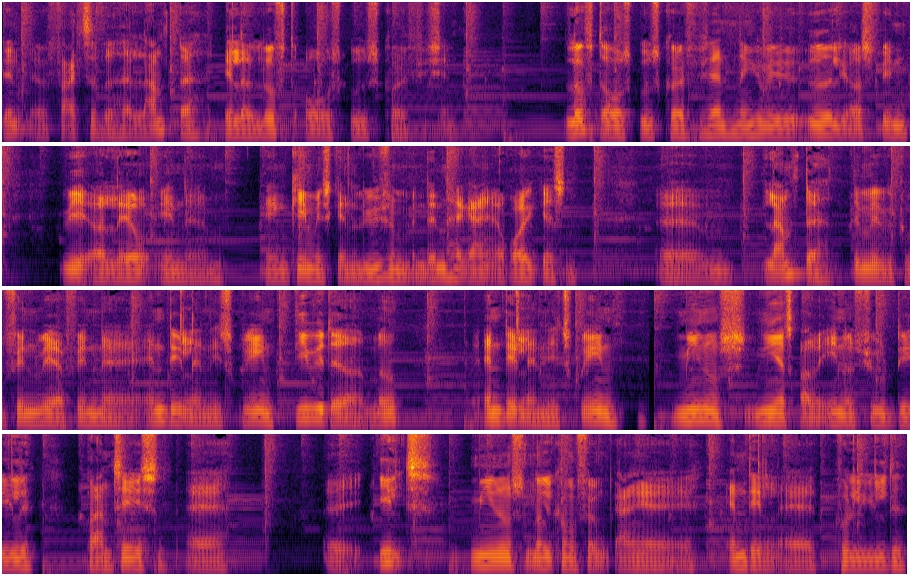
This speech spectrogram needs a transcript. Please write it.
den øh, faktor, der hedder lambda, eller luftoverskudskoefficient. Luftoverskudskoefficienten, den kan vi yderligere også finde ved at lave en, en kemisk analyse, men den her gang er røggassen. Øh, lambda, det vil vi kunne finde ved at finde andelen af nitrogen divideret med andelen af nitrogen minus 39,21 dele parentesen af øh, ilt minus 0,5 gange øh, andelen af kulilte.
